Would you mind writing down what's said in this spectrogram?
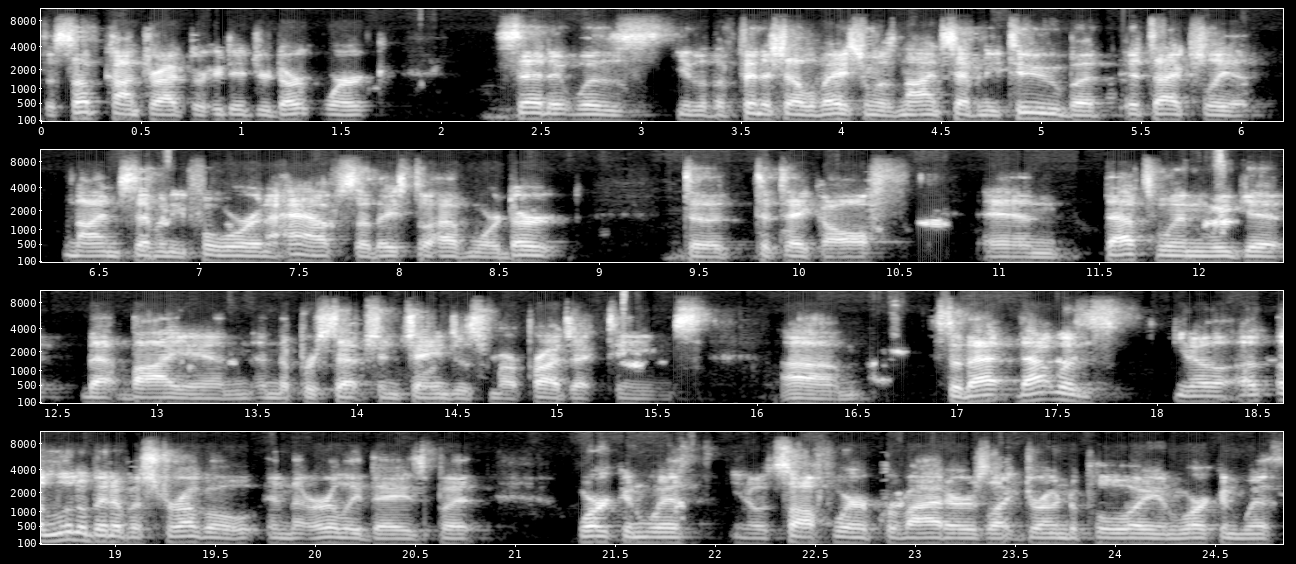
the subcontractor who did your dirt work said it was you know the finished elevation was 972, but it's actually at 974 and a half, so they still have more dirt to to take off. And that's when we get that buy-in and the perception changes from our project teams. Um, so that that was you know a, a, little bit of a struggle in the early days, but working with you know software providers like DroneDeploy and working with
